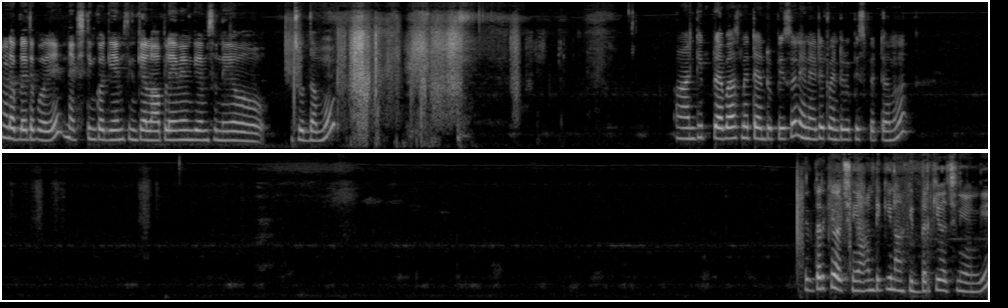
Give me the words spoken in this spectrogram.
నా డబ్బులు అయితే పోయాయి. నెక్స్ట్ ఇంకో గేమ్స్ ఇంకా లోపల ఏమేమి గేమ్స్ ఉన్నాయో చూద్దాము. ఆంటీ ప్రభాస్ మీద టెన్ రూపీస్ నేనైతే ట్వంటీ రూపీస్ పెట్టాను. ఇద్దరికీ వచ్చినాయి. ఆంటీకి నాకు ఇద్దరికీ వచ్చినాయి అండి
